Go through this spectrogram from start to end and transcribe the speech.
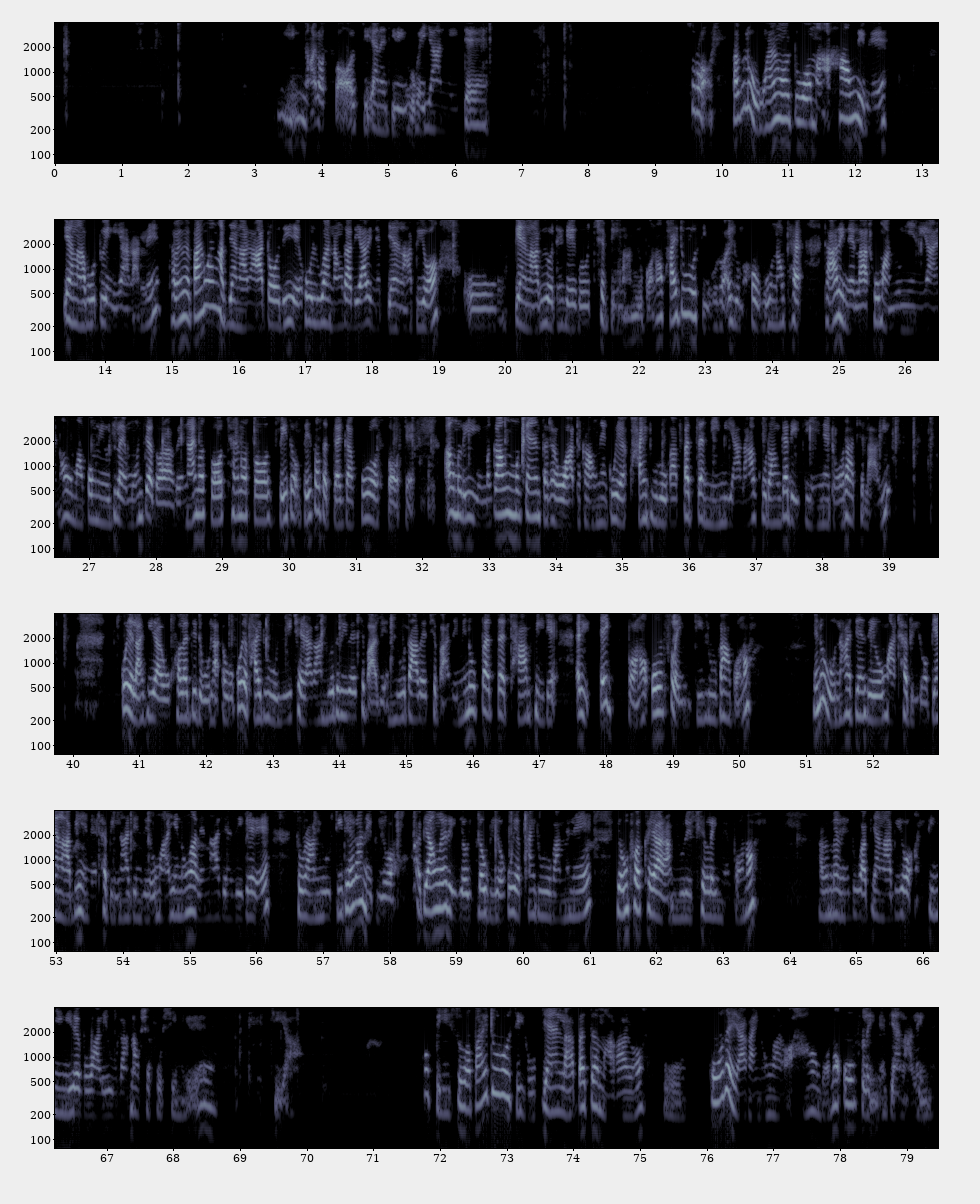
ဒီနောက်တော့ source ဒီ energy တွေကိုပဲရနေတယ် ဆိုတော့ဘာဖြစ်လို့1ရော2ရောမှာအဟောင်းနေပဲပြန်လာဖို့တွေ့နေရတာလေဒါပေမဲ့ပိုင်းဝမ်းကပြန်လာတာတော်သေးတယ်ဟိုလူကနောင်တတရားတွေနဲ့ပြန်လာပြီးတော့ဟိုပြန်လာပြီးတော့တကယ်ကိုချစ်ပြီးမှမျိုးပေါ့နော်ဖိုက်တူလို့စီကိုတော့အဲ့လိုမဟုတ်ဘူးနောက်ထပ်ဓာတ်တွေနဲ့လာထိုးမှမျိုးမြင်နေရတယ်နော်ဟိုမှာပုံတွေကိုကြည့်လိုက်ဝန်းကျက်သွားတာပဲ9 of sauce 10 of sauce base of base of the deck က4 of sauce တဲ့အောက်မလေးမကောင်းမကန်းတရဝတကောင်နဲ့ကိုယ့်ရဲ့ဖိုင်တူတို့ကပတ်သက်နေမိရလားကိုတောင်ကက်တွေကြည့်ရင်လည်းဒေါသဖြစ်လာပြီ ကိုယ့်ရဲ့လာကြည့်တာကို quality တွေကိုလာဟိုကိုယ့်ရဲ့ file ကိုရွေးချယ်တာကမျိုးသမီးပဲဖြစ်ပါစေအမျိုးသားပဲဖြစ်ပါစေမင်းတို့ပတ်သက်ထားမိတဲ့အဲ့ဒီ egg ပေါ့နော် old flame ဒီလူကပေါ့နော်မင်းတို့ကိုနာကျင်စေအောင်မှထပ်ပြီးတော့ပြန်လာပြီးရင်လည်းထပ်ပြီးနာကျင်စေအောင်မှအရင်တုန်းကလည်းနာကျင်စေခဲ့တယ်ဆိုတာမျိုးဒီတဲကနေပြီးတော့အပြောင်းလဲတွေလုပ်ပြီးတော့ကိုယ့်ရဲ့ဖိုင်တူတို့ကမနေရုံထွက်ခဲ့ရတာမျိုးတွေဖြစ်လိမ့်မယ်ပေါ့နော်ဒါပေမဲ့လည်းသူကပြန်လာပြီးတော့တည်ငြိမ်နေတဲ့ဘဝလေးကိုလာနှောက်ယှက်ဖို့ရှိနေတယ်တကယ်ကြည့်အောင် ဟုတ်ပြီဆိုတော့ဘိုက်တူတို့စီကိုပြန်လာပတ်သက်မှာကတော့ဟို60ရာခိုင်နှုန်းကတော့အဟောင်းပေါ့နော် old flame ပဲပြန်လာလိမ့်မယ်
